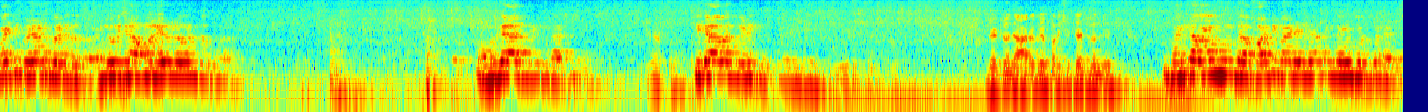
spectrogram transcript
బయటికి వెళ్ళడానికి బయటకు వస్తుంది ఎందుకు వచ్చిన అమ్మ లేవు లేవు అని చెప్తున్నారు. Vikarabad medical hospital సికిరాబాద్ మెడికల్ ఇప్పుడు ఎట్లుంది ఆరోగ్య పరిస్థితి ఎట్లుంది ఇంకా ఏం ఇంకా ఫార్టీ ఫైవ్ డేస్ వరకు ఇంకా ఏం చెప్తలేదు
